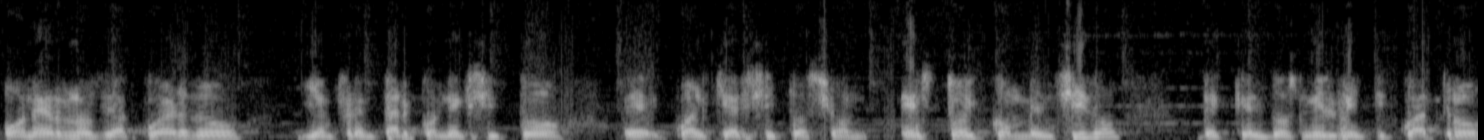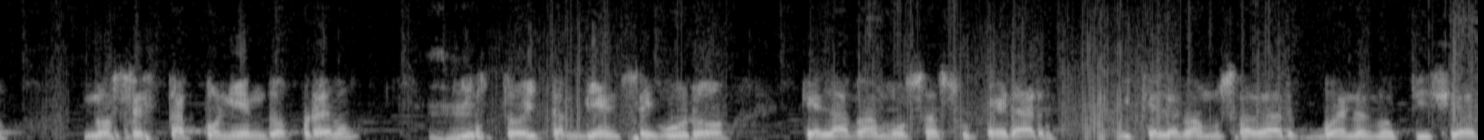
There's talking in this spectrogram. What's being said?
ponernos de acuerdo y enfrentar con éxito eh, cualquier situación. Estoy convencido de que el 2024 nos está poniendo a prueba y estoy también seguro que la vamos a superar y que le vamos a dar buenas noticias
